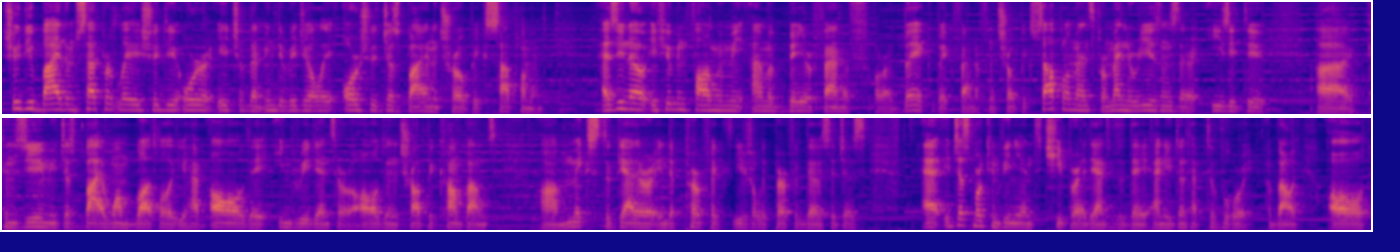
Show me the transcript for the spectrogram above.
should you buy them separately, should you order each of them individually, or should you just buy a nootropic supplement? As you know, if you've been following me, I'm a bigger fan of, or a big, big fan of nootropic supplements for many reasons. They're easy to uh, consume. You just buy one bottle, you have all the ingredients or all the nootropic compounds um, mixed together in the perfect, usually perfect dosages. Uh, it's just more convenient, cheaper at the end of the day, and you don't have to worry about all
